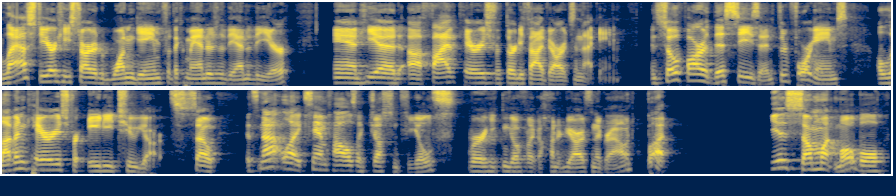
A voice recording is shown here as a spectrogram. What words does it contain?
Last year, he started one game for the Commanders at the end of the year, and he had uh, five carries for 35 yards in that game. And so far this season, through four games, 11 carries for 82 yards. So it's not like Sam Howell's like Justin Fields, where he can go for like 100 yards in the ground, but he is somewhat mobile.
